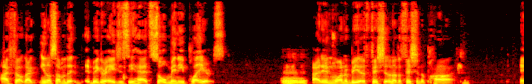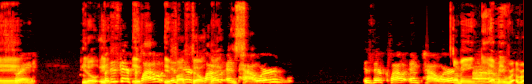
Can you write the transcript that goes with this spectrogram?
I felt like, you know, some of the bigger agency had so many players. Mm-hmm. I didn't want to be a fish, another fish in the pond. And, right. you know, if, but is there clout? If, if is there clout and power? Is there clout and power? I mean, um, I mean, um,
